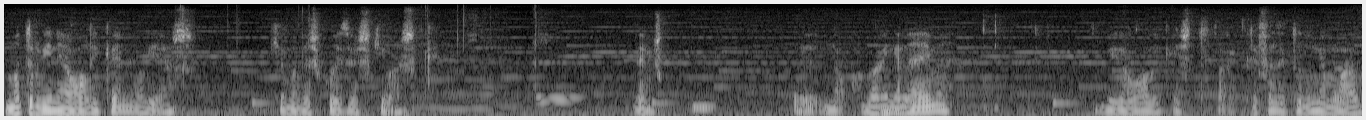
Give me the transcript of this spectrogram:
uma turbina eólica, aliás, que é uma das coisas que eu acho que podemos. Uh, não, agora enganei-me. Turbina eólica, isto estar a querer fazer tudo do mesmo lado,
